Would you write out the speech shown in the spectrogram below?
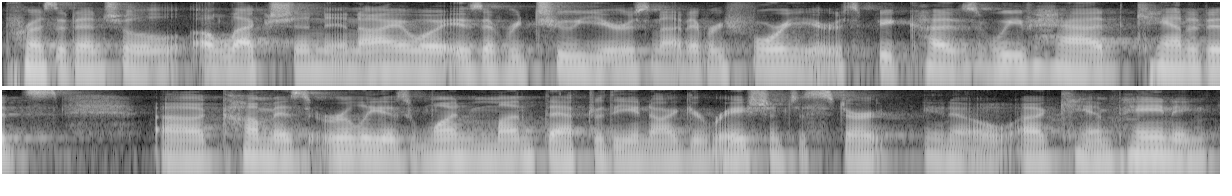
presidential election in Iowa is every two years, not every four years, because we've had candidates uh, come as early as one month after the inauguration to start, you know, uh, campaigning.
